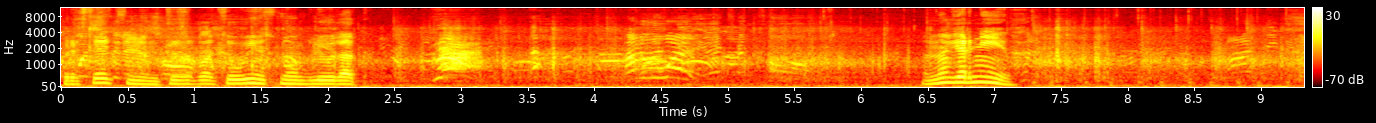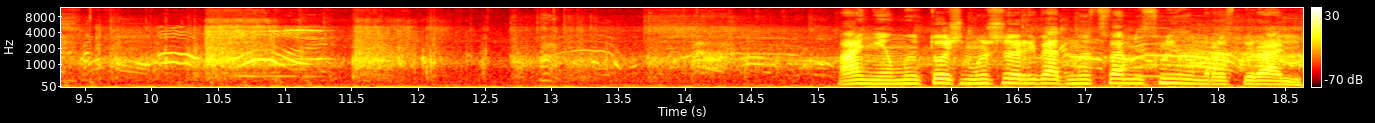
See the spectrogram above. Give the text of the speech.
Представьте, Мин, ты заплатил Уинстону, ублюдок. Ну, верни. А, не, мы точно, мы же, ребят, мы с вами с Мином разбирались.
